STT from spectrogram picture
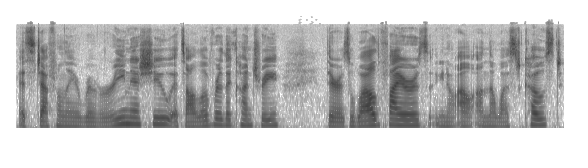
It's definitely a riverine issue. It's all over the country. There's wildfires, you know, out on the west coast.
